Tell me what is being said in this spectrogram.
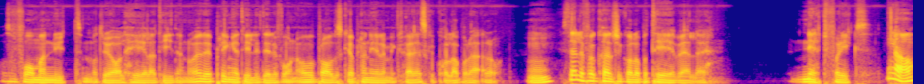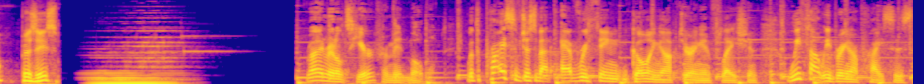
Och så får man nytt material hela tiden. Och det plingar till i telefonen. Åh vad bra, då ska jag planera min kväll, jag ska kolla på det här då. Mm. Istället för att kanske kolla på tv eller Netflix. Ja, precis. Ryan Reynolds here from Mint Mobile. With the price of just about everything going up during inflation, we thought we'd bring our prices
